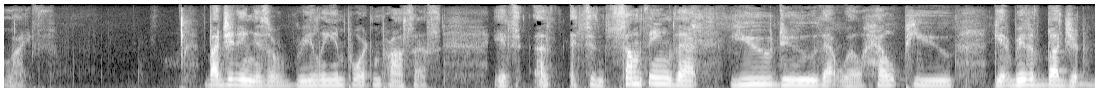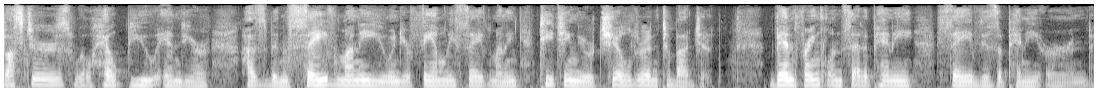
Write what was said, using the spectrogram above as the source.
life. Budgeting is a really important process. It's a, it's something that you do that will help you get rid of budget busters, will help you and your husband save money, you and your family save money, teaching your children to budget. Ben Franklin said a penny saved is a penny earned.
